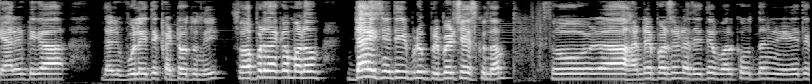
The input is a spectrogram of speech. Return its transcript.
గ్యారంటీగా దాని ఊల్ అయితే కట్ అవుతుంది. సో అప్పటిదాకా మనం డైస్ని అయితే ఇప్పుడు ప్రిపేర్ చేసుకుందాం. సో హండ్రెడ్ పర్సెంట్ అదైతే వర్క్ అవుతుందని నేనైతే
